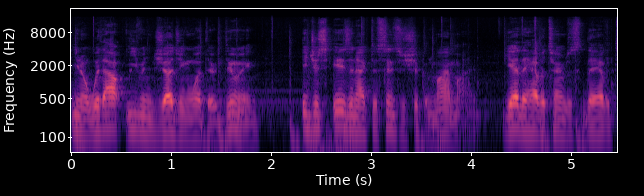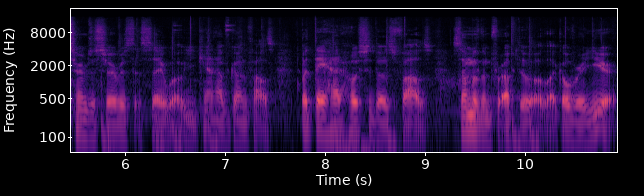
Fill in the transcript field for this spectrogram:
you know, without even judging what they're doing, it just is an act of censorship in my mind. Yeah, they have a terms they have a terms of service that say, well, you can't have gun files, but they had hosted those files, some of them for up to like over a year.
